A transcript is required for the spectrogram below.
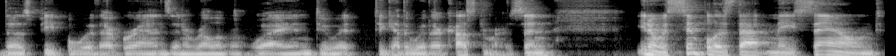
those people with our brands in a relevant way and do it together with our customers. And, you know, as simple as that may sound,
